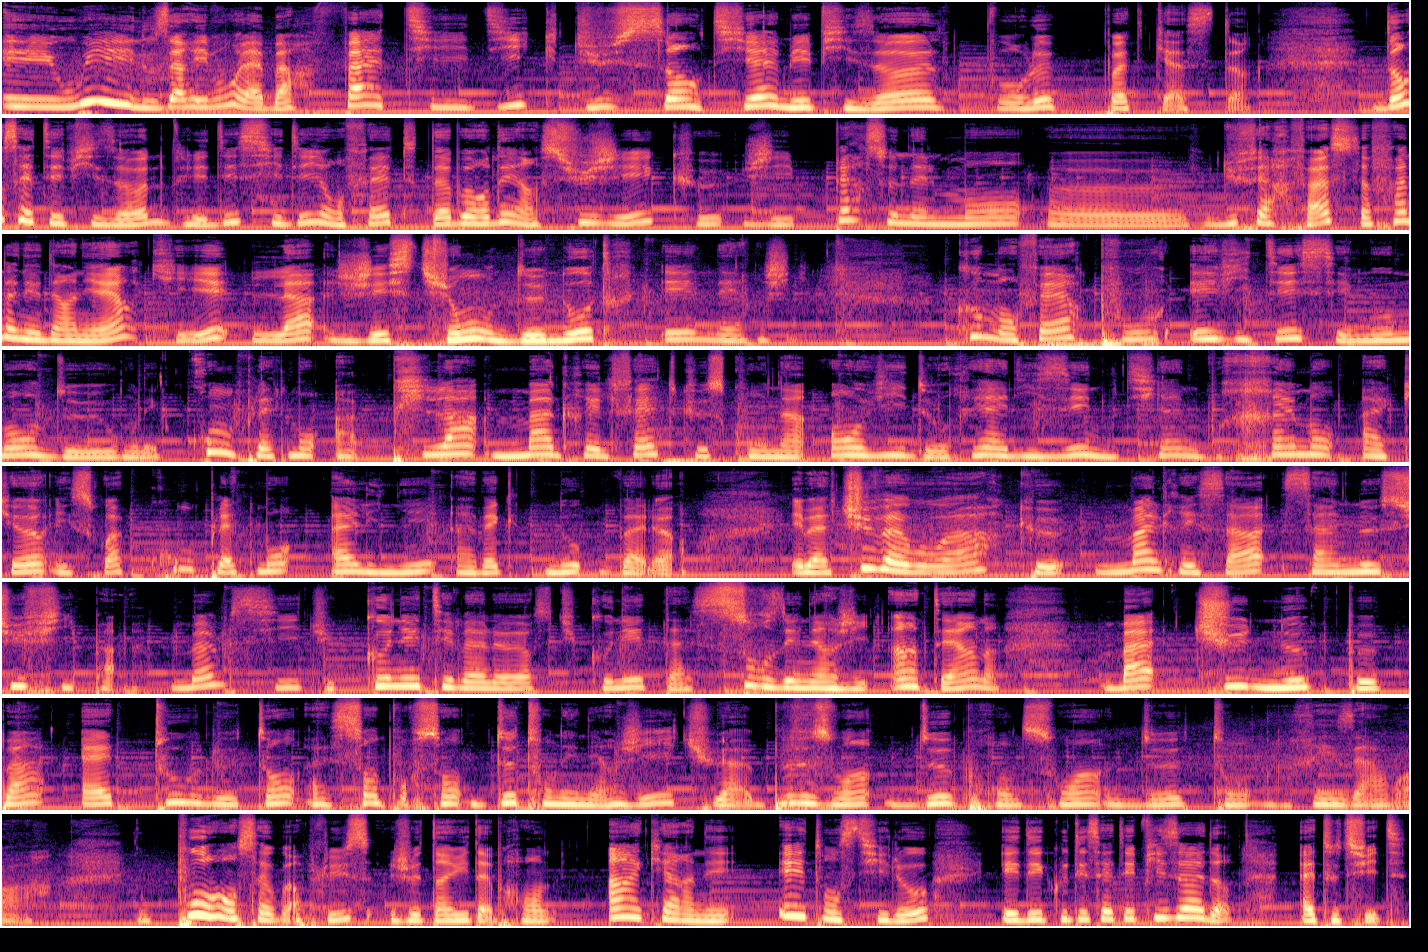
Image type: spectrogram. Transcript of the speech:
Et oui, nous arrivons à la barre fatidique du centième épisode pour le podcast. Dans cet épisode, j'ai décidé en fait d'aborder un sujet que j'ai personnellement euh, dû faire face la fin d'année dernière, qui est la gestion de notre énergie comment faire pour éviter ces moments de où on est complètement à plat malgré le fait que ce qu'on a envie de réaliser nous tienne vraiment à cœur et soit complètement aligné avec nos valeurs. Et eh bien tu vas voir que malgré ça, ça ne suffit pas. Même si tu connais tes valeurs, si tu connais ta source d'énergie interne, bah tu ne peux pas être tout le temps à 100% de ton énergie. Tu as besoin de prendre soin de ton réservoir. Pour en savoir plus, je t'invite à prendre un carnet et ton stylo et d'écouter cet épisode. A tout de suite.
